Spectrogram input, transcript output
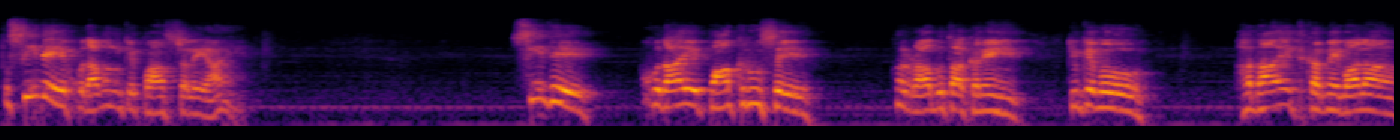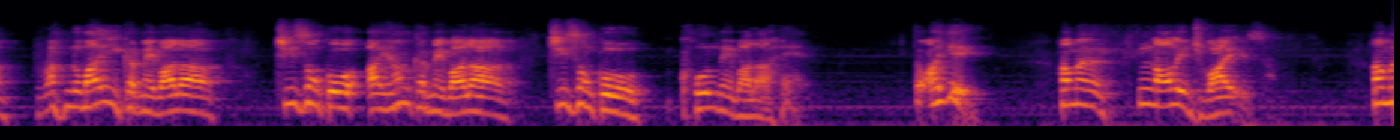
تو سیدھے خداون کے پاس چلے آئیں۔ سیدھے خدائے پاکرو سے رابطہ کریں، کیونکہ وہ ہدایت کرنے والا، رہنمائی کرنے والا، چیزوں کو آیاں کرنے والا، چیزوں کو کھولنے والا ہے۔ تو آئیے۔ ہم نالج وائز ہم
